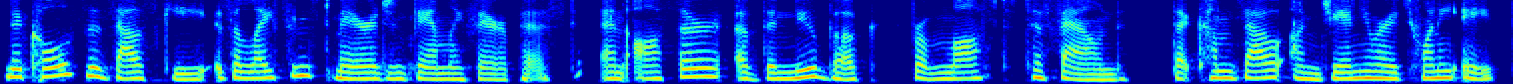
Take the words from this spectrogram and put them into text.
Nicole Zasowski is a licensed marriage and family therapist and author of the new book, From Lost to Found, that comes out on January 28th.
